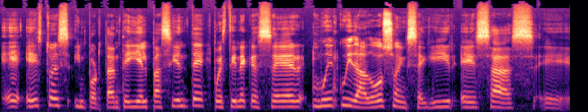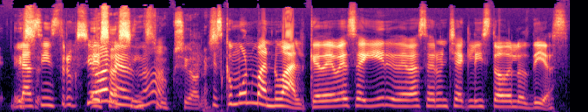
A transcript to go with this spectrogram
e, esto es importante y el paciente pues tiene que ser muy cuidadoso en seguir esas... Eh, Las instrucciones, instrucciones. Es como un manual que debe seguir y debe hacer un checklist todos los días.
